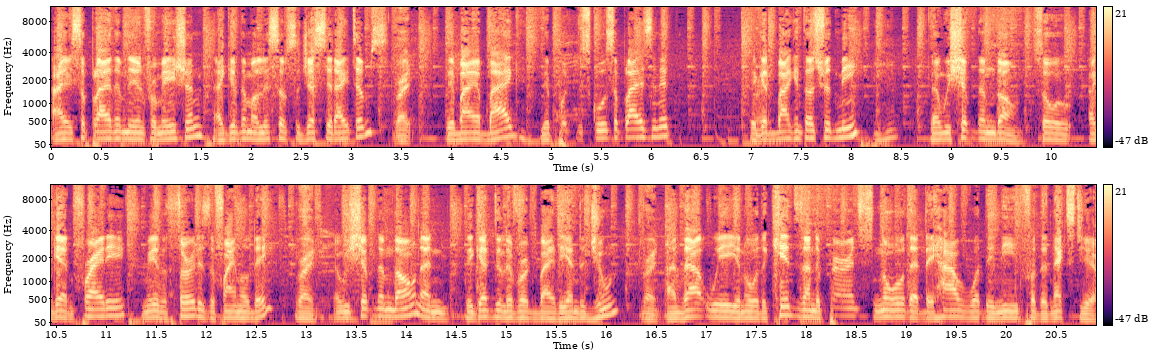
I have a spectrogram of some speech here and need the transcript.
I supply them the information. I give them a list of suggested items. Right. They buy a bag. They put the school supplies in it. They get back in touch with me. Mm-hmm. Then we ship them down. So again, Friday, May the 3rd is the final day. Right. And we ship them down and they get delivered by the end of June. Right. And that way, you know, the kids and the parents know that they have what they need for the next year.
